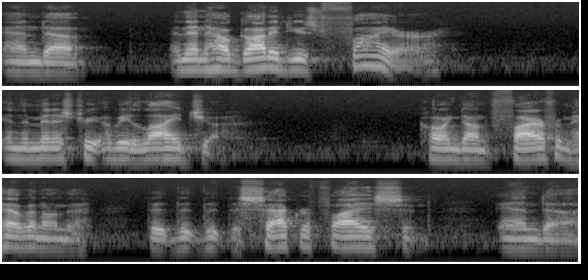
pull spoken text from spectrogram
and, uh, and then how God had used fire in the ministry of Elijah, calling down fire from heaven on the, the, the, the, sacrifice and, and uh,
